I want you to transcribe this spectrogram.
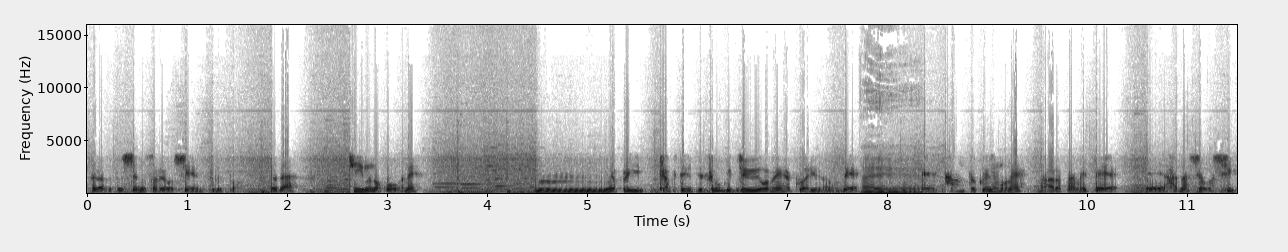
クラブとしてもそれを支援すると、ただ、チームの方はね、うんやっぱりキャプテンってすごく重要な役割なので、えー、監督にもね、改めて、えー、話をし、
